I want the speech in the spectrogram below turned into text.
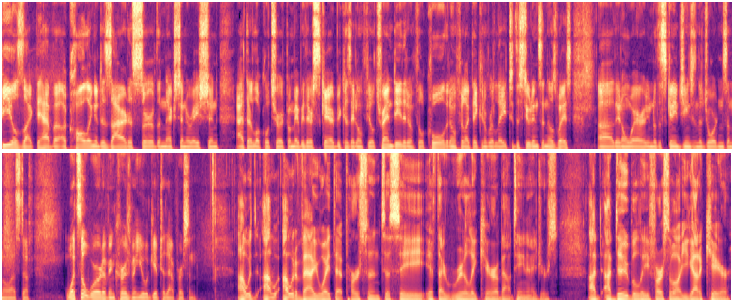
feels like they have a, a calling, a desire to serve the next generation at their local church, but maybe they're scared because they don't feel trendy, they don't feel cool, they don't feel like they can relate to the students in those ways. Uh, they don't wear, you know, the skinny jeans and the Jordans and all that stuff. What's a word of encouragement you would give to that person? I would I, w- I would evaluate that person to see if they really care about teenagers. I, I do believe first of all you got to care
